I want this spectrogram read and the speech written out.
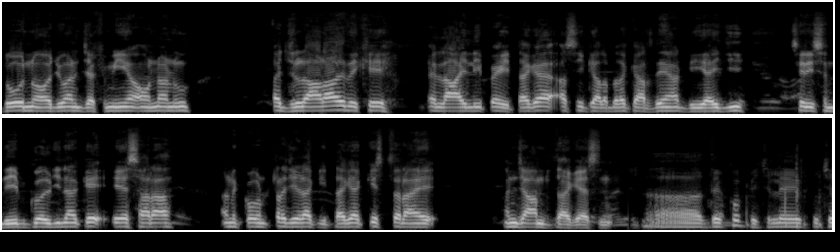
ਦੋ ਨੌਜਵਾਨ ਜ਼ਖਮੀ ਆ, ਉਹਨਾਂ ਨੂੰ ਅਜਲਾਲਾ ਵਿਖੇ ਇਲਾਜ ਲਈ ਭੇਜਤਾ ਗਿਆ ਅਸੀਂ ਗੱਲਬਾਤ ਕਰਦੇ ਹਾਂ ਡੀਆਈਜੀ ਸ੍ਰੀ ਸੰਦੀਪ ਗੋਇਲ ਜੀ ਨਾਲ ਕਿ ਇਹ ਸਾਰਾ ਐਨਕਾਊਂਟਰ ਜਿਹੜਾ ਕੀਤਾ ਗਿਆ, ਕਿਸ ਤਰ੍ਹਾਂ ਇਹ ਅੰਜਾਮ ਦਿੱਤਾ ਗਿਆ ਇਸ ਨੂੰ? ਦੇਖੋ, ਪਿਛਲੇ ਕੁਝ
